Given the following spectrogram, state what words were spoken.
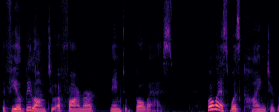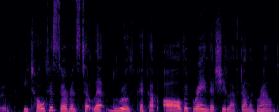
The field belonged to a farmer named Boaz. Boaz was kind to Ruth. He told his servants to let Ruth pick up all the grain that she left on the ground.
